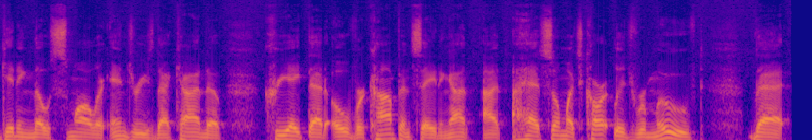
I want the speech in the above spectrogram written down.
getting those smaller injuries that kind of create that overcompensating. I, I, I had so much cartilage removed that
